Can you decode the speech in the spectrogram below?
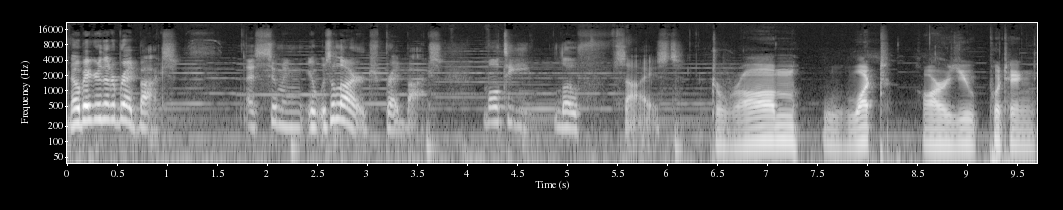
No bigger than a bread box. Assuming it was a large bread box. Multi loaf sized. Drom. What are you putting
